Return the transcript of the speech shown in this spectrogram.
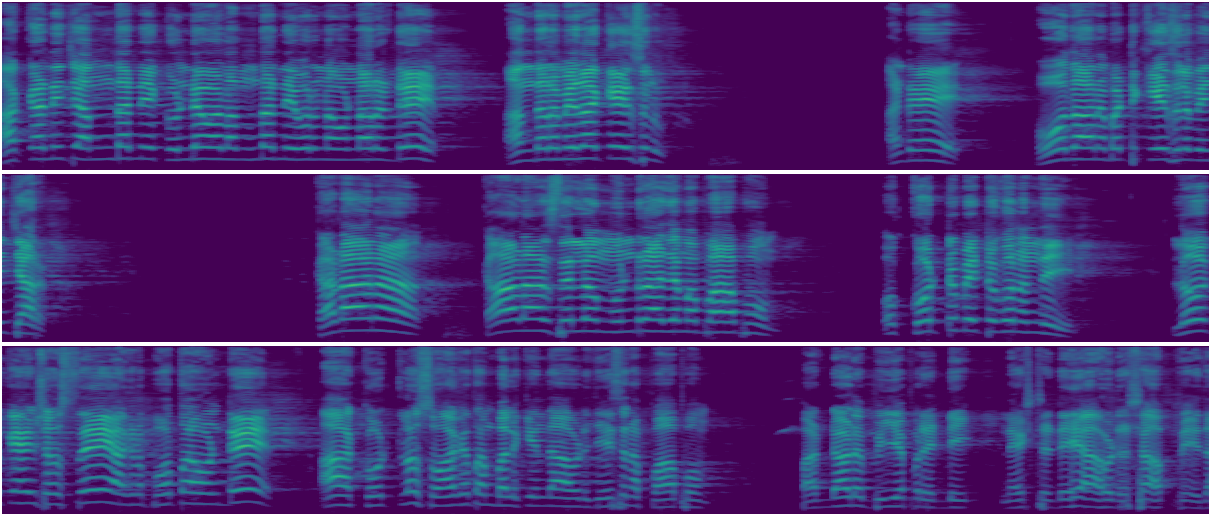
అక్కడి నుంచి అందరినీ కుండే వాళ్ళందరినీ ఎవరన్నా ఉన్నారంటే అందరి మీద కేసులు. అంటే హోదాను బట్టి కేసులు పెంచారు. కడాన కాడాసెల్లో ముండ్రాజమ్మ పాపం. ఒక కొట్టు పెట్టుకునుంది. లోకేష్ వస్తే అక్కడ పోతా ఉంటే ఆ కొట్లో స్వాగతం పలికింది ఆవిడ చేసిన పాపం. పడ్డాడు బియ్యపు రెడ్డి. నెక్స్ట్ డే ఆవిడ షాప్ మీద.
